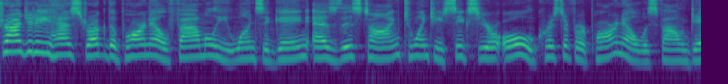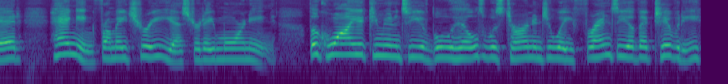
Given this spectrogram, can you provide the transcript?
Tragedy has struck the Parnell family once again as this time 26-year-old Christopher Parnell was found dead hanging from a tree yesterday morning. The quiet community of Blue Hills was turned into a frenzy of activity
